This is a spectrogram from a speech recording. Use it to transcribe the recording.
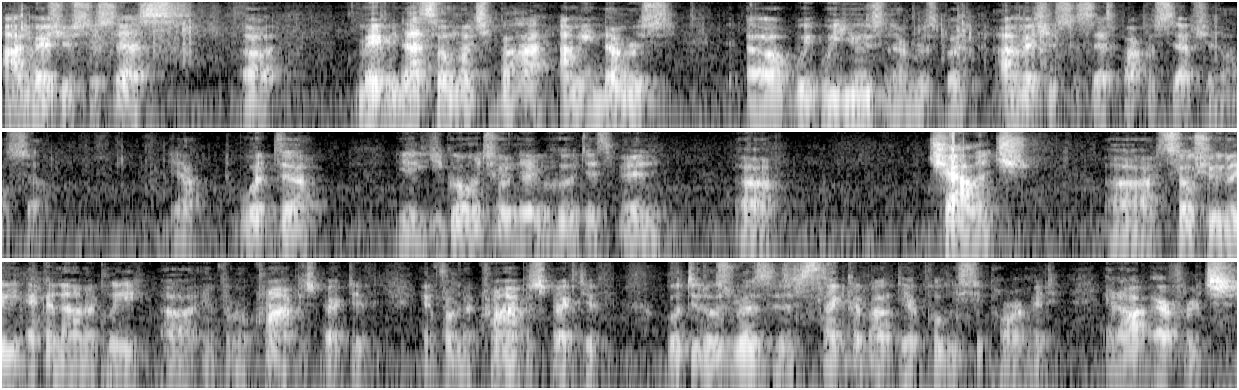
I measure success, uh, maybe not so much by, I mean, numbers, uh, we, we use numbers, but I measure success by perception also. You know, what, uh, you, you go into a neighborhood that's been, uh, challenged, uh, socially, economically, uh, and from a crime perspective. And from the crime perspective, what do those residents think about their police department and our efforts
